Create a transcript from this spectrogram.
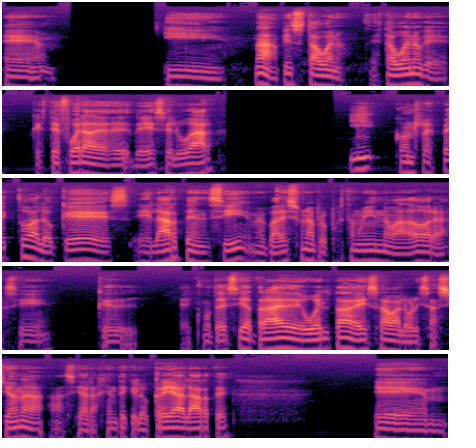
Eh, y nada, pienso está bueno. Está bueno que, que esté fuera de, de ese lugar. Y con respecto a lo que es el arte en sí, me parece una propuesta muy innovadora, ¿sí? que eh, como te decía, trae de vuelta esa valorización hacia la gente que lo crea el arte. Em,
